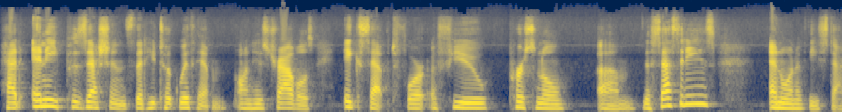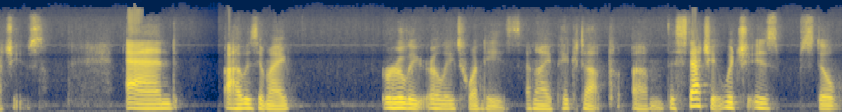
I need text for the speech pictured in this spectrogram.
had any possessions that he took with him on his travels except for a few personal um, necessities and one of these statues. And I was in my early, early 20s and I picked up um, this statue, which is still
